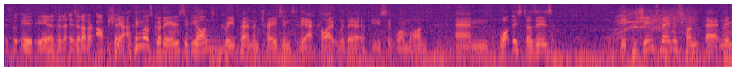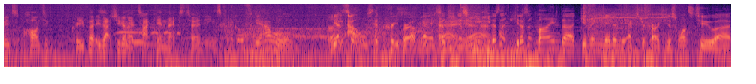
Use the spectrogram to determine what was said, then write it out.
as, the, you know, as, an, as another option. Yeah, I think what's good here is if you haunt Creeper and then trades into the Acolyte with an abusive 1-1, um, what this does is it presumes Naiman's, hunt, uh, Naiman's Haunted Creeper is actually going to attack in next turn. He's going to go for the Owl. Yeah, the Owl's the creeper. Okay, so he just yeah. he, he doesn't he doesn't mind uh, giving Naiman the extra cards. He just wants to uh,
